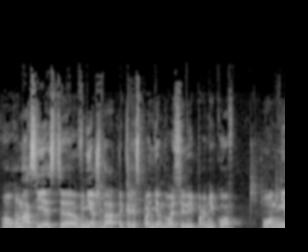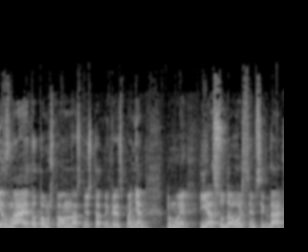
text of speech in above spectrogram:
Uh-huh. У нас есть э, внештатный корреспондент Василий Парников. Он не знает о том, что он у нас внештатный корреспондент, но мы, я с удовольствием всегда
